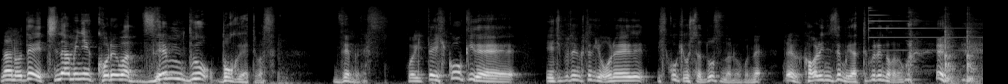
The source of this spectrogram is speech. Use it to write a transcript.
なので、ちなみにこれは全部僕がやってます。全部です。これ一体飛行機でエジプトに行くとき俺飛行機落ちたらどうするんだろうこれね。誰か代わりに全部やってくれるのかなこれ。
